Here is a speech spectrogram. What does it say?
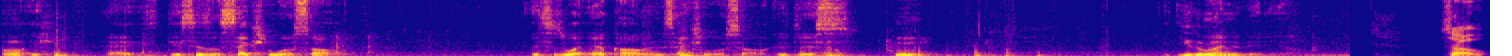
oh, this is a sexual assault. This is what they're calling sexual assault. It just, mm. you can run the video. So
